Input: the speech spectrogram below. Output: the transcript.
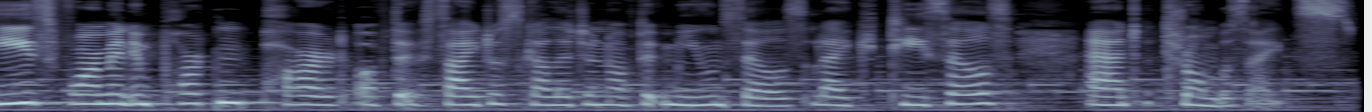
These form an important part of the cytoskeleton of the immune cells like T cells and thrombocytes.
